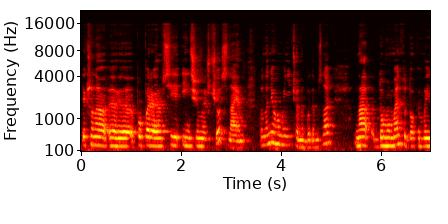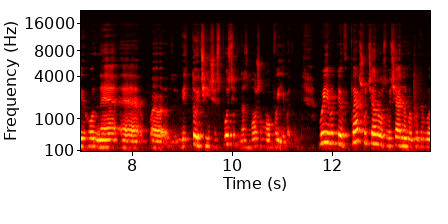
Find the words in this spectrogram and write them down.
якщо на попере поперед всі інші ми щось знаємо, то на нього ми нічого не будемо знати на до моменту, доки ми його не е, від той чи інший спосіб не зможемо виявити. Виявити в першу чергу, звичайно, ми будемо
